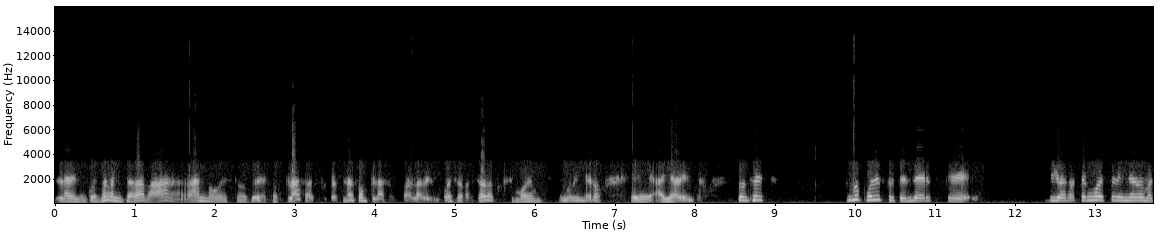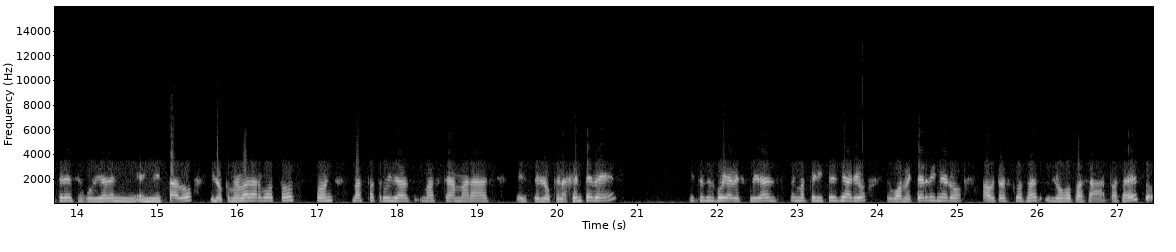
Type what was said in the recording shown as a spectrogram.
la delincuencia organizada va agarrando estos, estas plazas, porque al final son plazas para la delincuencia organizada, porque se mueve muchísimo dinero eh, allá adentro. Entonces, tú no puedes pretender que digas, tengo este dinero en materia de seguridad en mi, en mi estado y lo que me va a dar votos son más patrullas, más cámaras, este, lo que la gente ve, entonces voy a descuidar el sistema penitenciario, le voy a meter dinero a otras cosas y luego pasa pasa esto.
